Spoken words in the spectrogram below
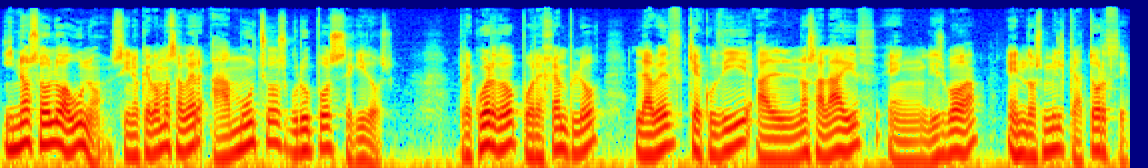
Y no solo a uno, sino que vamos a ver a muchos grupos seguidos. Recuerdo, por ejemplo, la vez que acudí al Nos Alive en Lisboa en 2014.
